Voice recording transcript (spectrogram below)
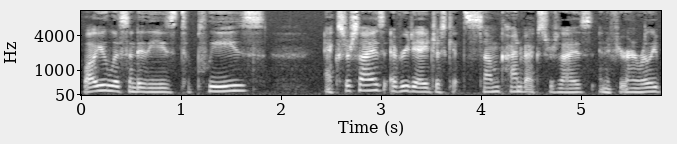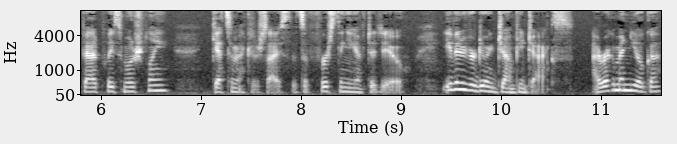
while you listen to these to please exercise every day. Just get some kind of exercise. And if you're in a really bad place emotionally, get some exercise. That's the first thing you have to do. Even if you're doing jumping jacks, I recommend yoga.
